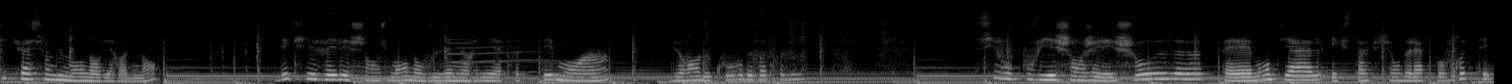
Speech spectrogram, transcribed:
situation du monde environnement. Décrivez les changements dont vous aimeriez être témoin durant le cours de votre vie. Si vous pouviez changer les choses, paix mondiale, extinction de la pauvreté,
